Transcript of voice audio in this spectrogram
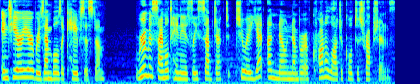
Interior resembles a cave system, Room is simultaneously subject to a yet unknown number of chronological disruptions,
